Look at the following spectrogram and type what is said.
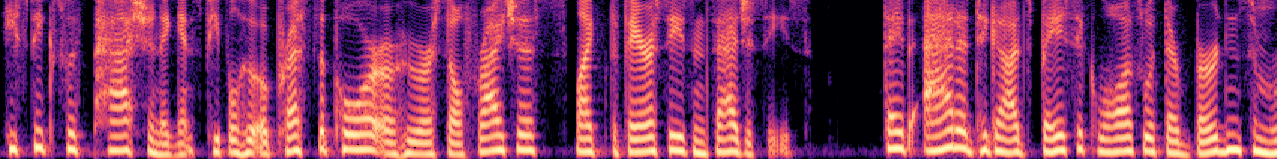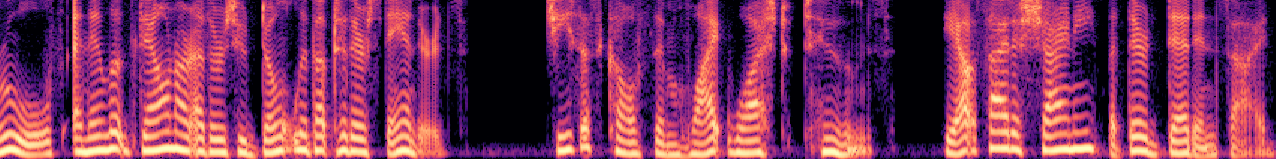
He speaks with passion against people who oppress the poor or who are self righteous, like the Pharisees and Sadducees. They've added to God's basic laws with their burdensome rules, and they look down on others who don't live up to their standards. Jesus calls them whitewashed tombs. The outside is shiny, but they're dead inside.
